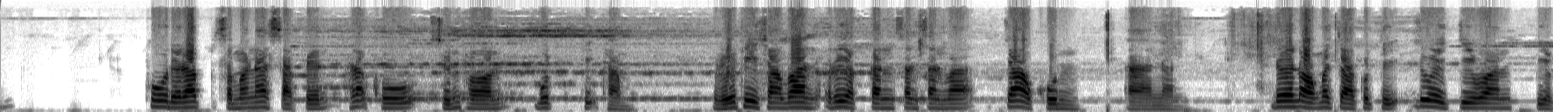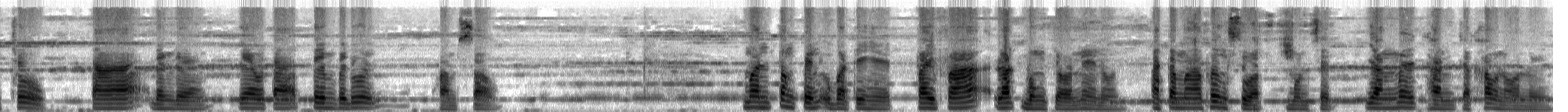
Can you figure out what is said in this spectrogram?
ผู้ได้รับสมณศักดิ์เป็นพระครูสุนทรบุตธิธรรม หรือที่ชาวบ้านเรียกกันสั้นๆว่าเจ้าคุณอานันต์ เดินออกมาจากกุฏิด้วยจีวรเปียกโชก ตาแดงๆ แก้วตาเต็มไปด้วยความเศร้า มันต้องเป็นอุบัติเหตุ ไฟฟ้าลัดวงจรแน่นอนอาตมาเพิ่งสวดมนต์เสร็จยังไม่ทันจะเข้านอนเลย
